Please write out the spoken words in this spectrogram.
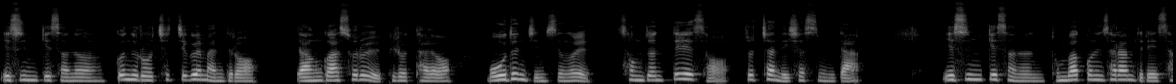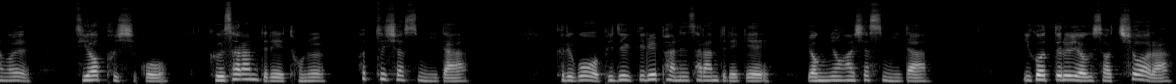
예수님께서는 끈으로 채찍을 만들어 양과 소를 비롯하여 모든 짐승을 성전 뜰에서 쫓아내셨습니다. 예수님께서는 돈 바꾸는 사람들의 상을 뒤엎으시고 그 사람들의 돈을 흩으셨습니다. 그리고 비둘기를 파는 사람들에게 명령하셨습니다. 이것들을 여기서 치워라.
